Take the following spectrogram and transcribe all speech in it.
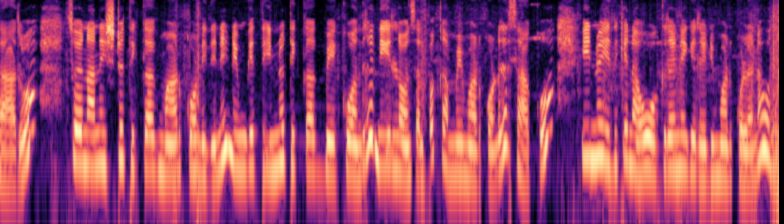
ಸಾರು. ಸೊ ನಾನು ಇಷ್ಟು ತಿಕ್ಕಾಗಿ ಮಾಡ್ಕೊಂಡಿದ್ದೀನಿ. ನಿಮಗೆ ಇನ್ನೂ ತಿಕ್ಕಾಗಿ ಬೇಕು ಅಂದರೆ ನೀರನ್ನ ಒಂದು ಸ್ವಲ್ಪ ಕಮ್ಮಿ ಮಾಡಿಕೊಂಡ್ರೆ ಸಾಕು. ಇನ್ನು ಇದಕ್ಕೆ ನಾವು ಒಗ್ಗರಣೆಗೆ ರೆಡಿ ಮಾಡ್ಕೊಳ್ಳೋಣ. ಒಂದು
